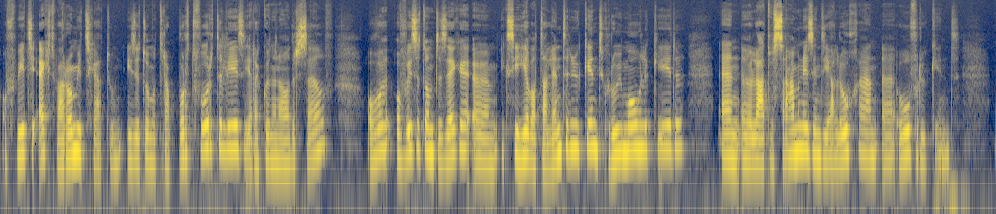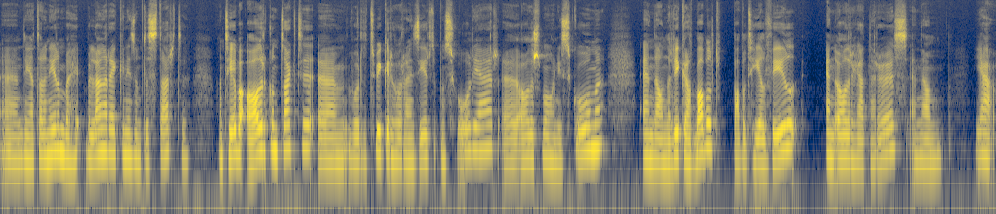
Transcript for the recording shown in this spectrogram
Of weet je echt waarom je het gaat doen? Is het om het rapport voor te lezen? Ja, dat kunnen ouders zelf. Of, of is het om te zeggen, uh, ik zie heel wat talenten in uw kind, groeimogelijkheden, en uh, laten we samen eens in dialoog gaan uh, over uw kind. ik denk dat dat een heel be belangrijke is om te starten. Want heel veel oudercontacten ehm, worden twee keer georganiseerd op een schooljaar. ouders mogen eens komen. En dan de leerkracht babbelt, babbelt heel veel. En de ouder gaat naar huis. En dan, ja,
